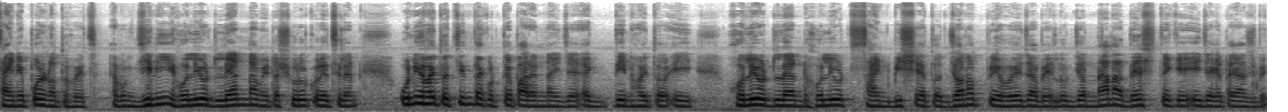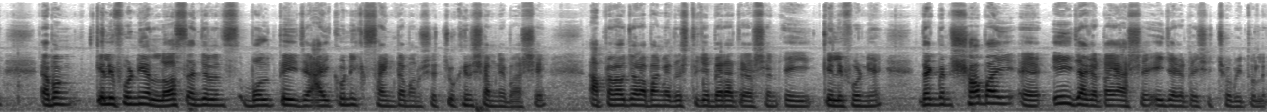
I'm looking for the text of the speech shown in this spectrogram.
সাইনে পরিণত হয়েছে। এবং যিনি হলিউড ল্যান্ড নাম এটা শুরু করেছিলেন, উনি হয়তো চিন্তা করতে পারেন নাই যে একদিন হয়তো এই হলিউড ল্যান্ড, হলিউড সাইন বিশ্বে এত জনপ্রিয় হয়ে যাবে, লোকজন নানা দেশ থেকে এই জায়গাটায় আসবে। এবং ক্যালিফোর্নিয়ার লস অ্যাঞ্জেলেস বলতেই যে আইকনিক সাইনটা মানুষের চোখের সামনে বাসে। আপনারাও যারা বাংলাদেশ থেকে বেড়াতে আসেন এই ক্যালিফোর্নিয়ায়, দেখবেন সবাই এই জায়গাটায় আসে, এই জায়গাটায় এসে ছবি তোলে।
